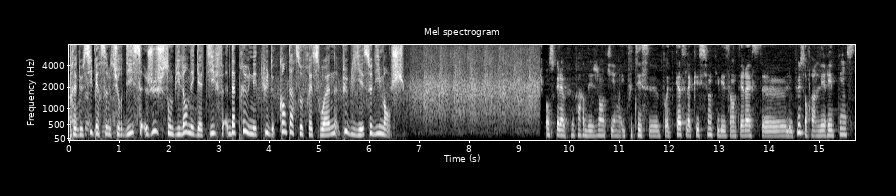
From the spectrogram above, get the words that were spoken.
Près de 6 personnes sur 10 jugent son bilan négatif d'après une étude Cantar Sofreswan publiée ce dimanche. Pense que la plupart des gens qui ont écouté ce podcast, la question qui les intéresse euh, le plus, enfin les réponses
